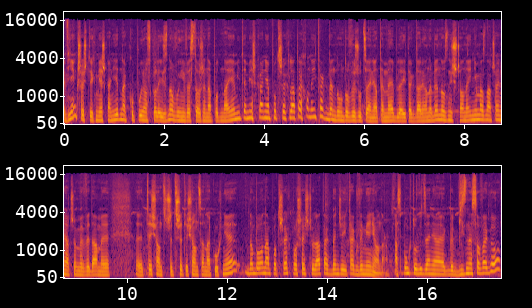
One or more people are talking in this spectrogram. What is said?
większość tych mieszkań jednak kupują z kolei znowu inwestorzy na podnajem i te mieszkania po trzech latach one i tak będą do wyrzucenia, te meble i tak dalej, one będą zniszczone i nie ma znaczenia, czy my wydamy e, tysiąc czy trzy tysiące na kuchnię, no bo ona po trzech, po sześciu latach będzie i tak wymieniona. A z punktu widzenia jakby biznesowego,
